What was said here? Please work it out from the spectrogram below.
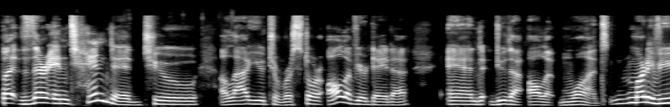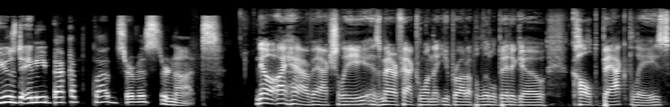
but they're intended to allow you to restore all of your data and do that all at once. Marty, have you used any backup cloud service or not? No, I have actually. As a matter of fact, one that you brought up a little bit ago called Backblaze.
